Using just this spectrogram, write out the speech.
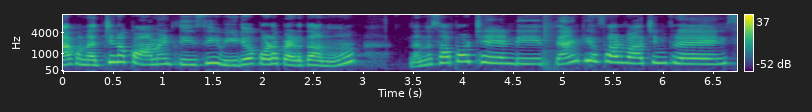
నాకు నచ్చిన కామెంట్ తీసి వీడియో కూడా పెడతాను. నన్ను సపోర్ట్ చేయండి. Thank you for watching friends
